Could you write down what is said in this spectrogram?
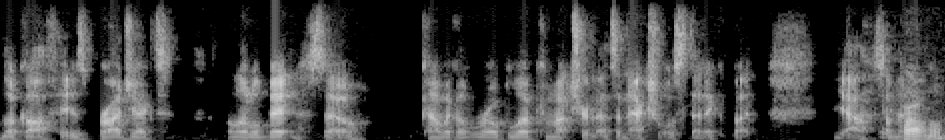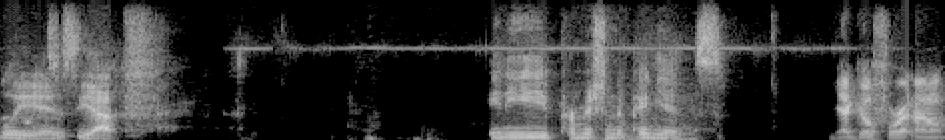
look off his project a little bit. So kind of like a rope look. I'm not sure that's an actual aesthetic, but yeah. Probably is, yeah. Any permissioned opinions? Yeah, go for it. I don't.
